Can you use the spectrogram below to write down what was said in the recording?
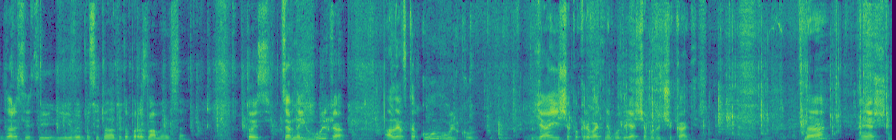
зараз якщо її випустить, вона тут порозламує все. Тобто це в неї гулька, але в таку гульку я її ще покривати не буду. Я ще буду чекати. Да? Звісно.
